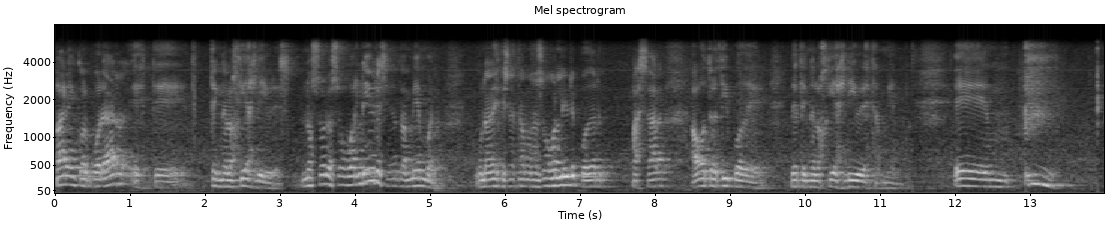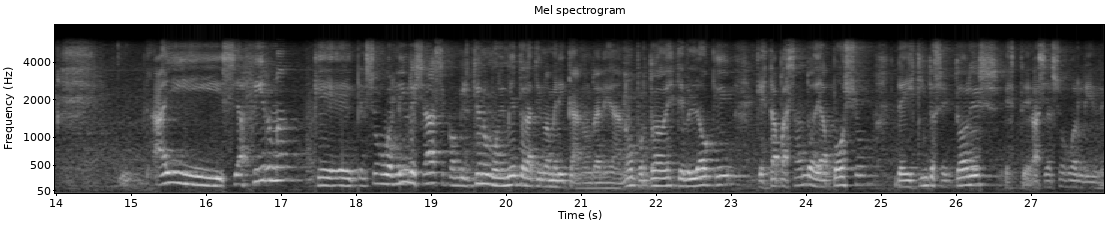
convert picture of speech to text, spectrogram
para incorporar este, tecnologías libres. No solo software libre, sino también, bueno, una vez que ya estamos en software libre, poder pasar a otro tipo de, tecnologías libres también. Eh, ahí se afirma que, el software libre ya se convirtió en un movimiento latinoamericano en realidad, ¿no? por todo este bloque que está pasando de apoyo de distintos sectores este, hacia el software libre.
